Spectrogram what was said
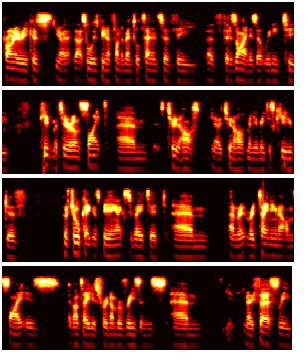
primarily because you know that's always been a fundamental tenet of the of the design is that we need to keep the material on site. Um, it's two and a half you know two and a half million meters cubed of of chalk cake that's being excavated, um, and re retaining that on site is advantageous for a number of reasons. Um, you, you, know, firstly,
